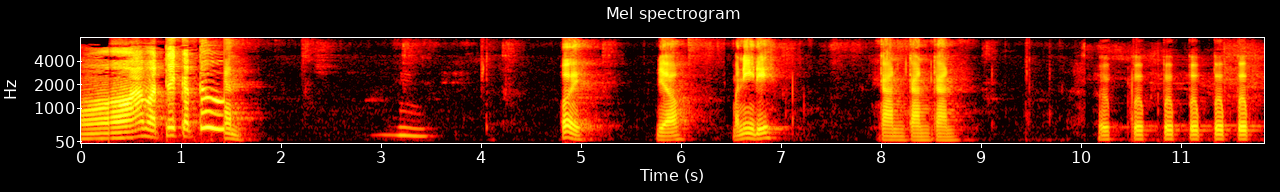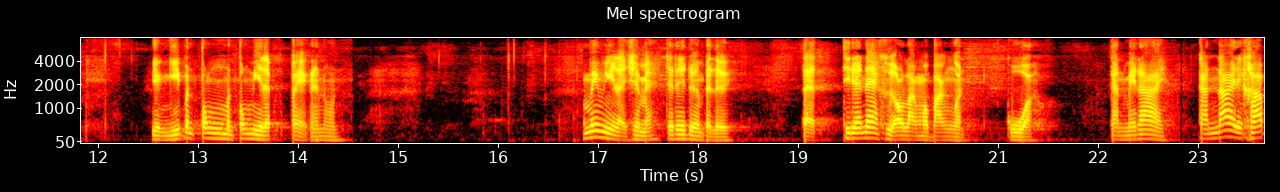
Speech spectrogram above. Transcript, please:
อ๋อมาติกระตู้นเอ้ย เดี๋ยว มานี่ดิ กันกันกันปึ๊บปึ๊บปึ๊บปึ๊บปึ๊บปึ๊บอย่างนี้มันต้องมันต้องมีอะไรแปลกแน่นอน ไม่มีอะไรใช่ไหม จะได้เดินไปเลย แต่ที่แน่ๆคือเอารังมาบังก่อน กลัว กันไม่ได้ กันได้เลยครับ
